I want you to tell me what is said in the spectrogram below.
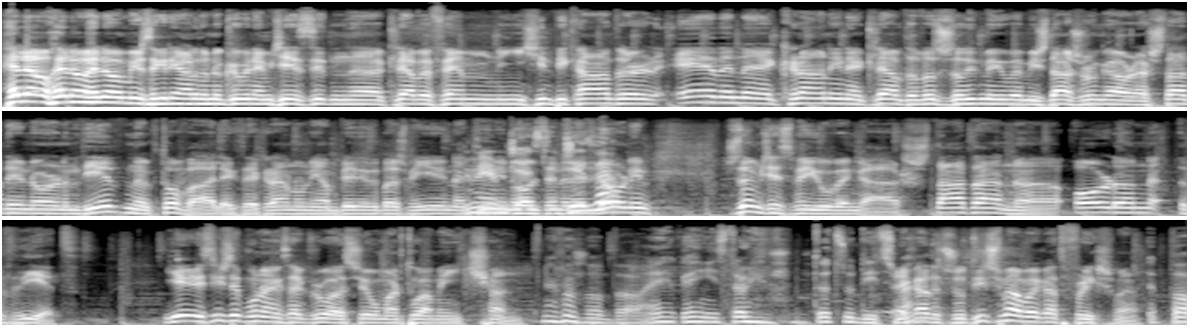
Hello, hello, hello, mirë se keni ardhur në klubin e mëngjesit në Club FM 100.4 edhe në ekranin e Club TV çdo ditë me juve miq të dashur nga ora 7 deri në orën 10 në këto vale këtë ekran unë jam Blendi bashkë me Jerin, Altinin, Oltën e Lorin çdo mëngjes me juve nga 7 në orën 10 Jeri si ishte puna e kësaj gruas që u martua me një qen? Po po po, e ka një histori të çuditshme. E ka të çuditshme apo e ka të frikshme? Po,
